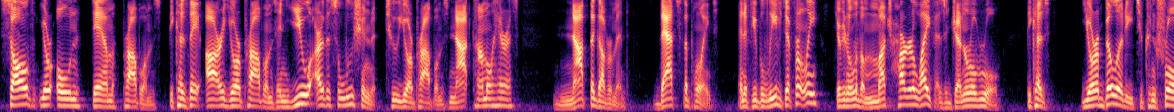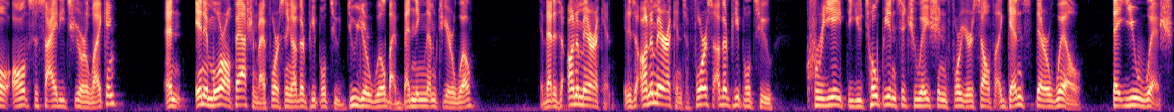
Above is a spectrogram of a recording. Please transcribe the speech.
Solve your own damn problems because they are your problems and you are the solution to your problems, not Kamala Harris, not the government. That's the point. And if you believe differently, you're going to live a much harder life as a general rule because your ability to control all of society to your liking and in immoral fashion by forcing other people to do your will by bending them to your will, that is un American. It is un American to force other people to create the utopian situation for yourself against their will that you wish.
